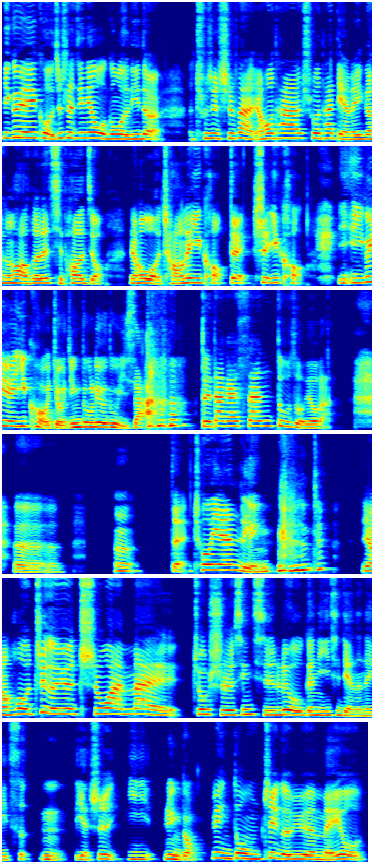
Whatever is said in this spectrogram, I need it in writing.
一个月一口，就是今天我跟我 leader 出去吃饭，然后他说他点了一个很好喝的起泡酒，然后我尝了一口，对，是一口，一一个月一口，酒精度六度以下，对，大概三度左右吧。嗯嗯嗯，对，抽烟零。然后这个月吃外卖就是星期六跟你一起点的那一次，嗯，也是一运动。运动这个月没有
